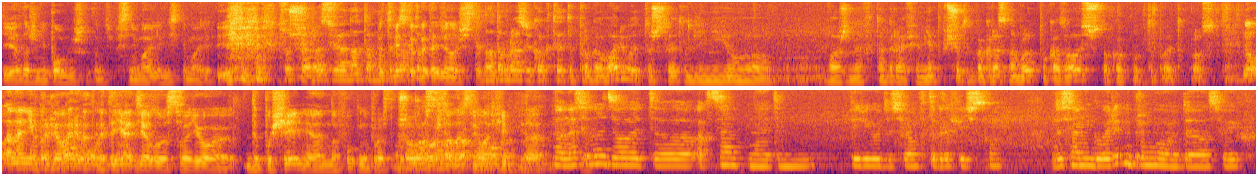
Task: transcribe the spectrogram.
Я даже не помню, что там, типа, снимали, не снимали. Слушай, а разве она там... Это есть какое-то одиночество. Она там разве как-то это проговаривает, то, что это для нее важная фотография. Мне почему-то как раз наоборот показалось, что как будто бы это просто... Ну, она не проговаривает, это я делаю свое допущение, на ну просто что по что она сняла фильм. Да. Но она все равно делает э, акцент на этом периоде своем фотографическом. То есть она не говорит напрямую да, о своих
